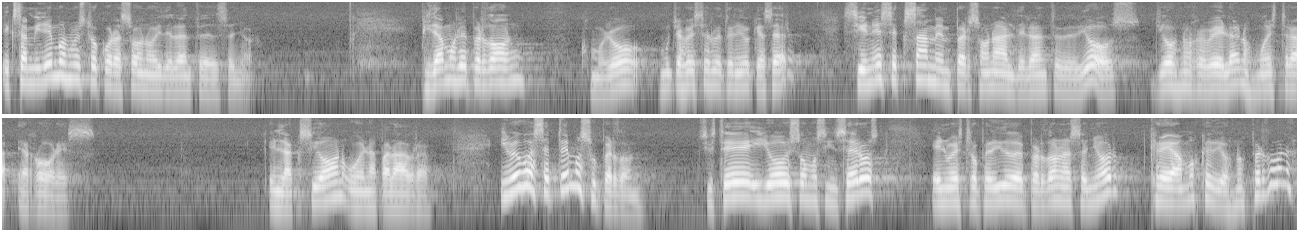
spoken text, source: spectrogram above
Examinemos nuestro corazón hoy delante del Señor. Pidámosle perdón, como yo muchas veces lo he tenido que hacer, si en ese examen personal delante de Dios, Dios nos revela, nos muestra errores en la acción o en la palabra. Y luego aceptemos su perdón. Si usted y yo somos sinceros en nuestro pedido de perdón al Señor, creamos que Dios nos perdona.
